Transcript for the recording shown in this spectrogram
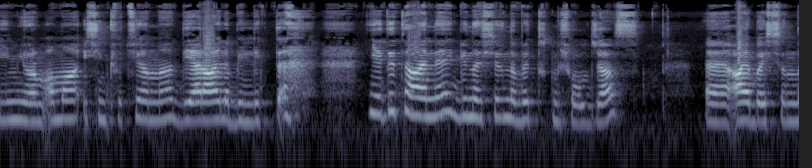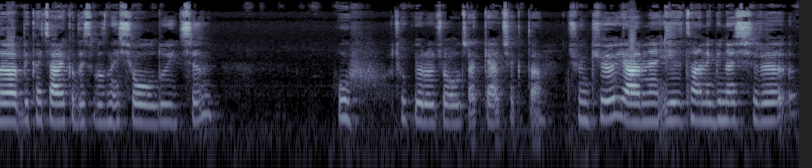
Bilmiyorum ama işin kötü yanı diğer ayla birlikte 7 tane gün aşırı nöbet tutmuş olacağız. Ee, ay başında birkaç arkadaşımızın işi olduğu için. Uf, çok yorucu olacak gerçekten. Çünkü yani 7 tane gün aşırı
